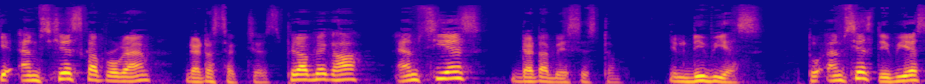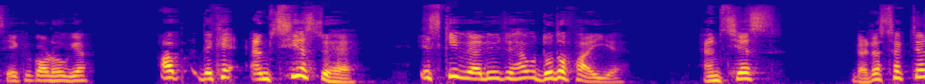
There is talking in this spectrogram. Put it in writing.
کہ ایم سی ایس کا پروگرام ڈیٹا اسٹرکچر پھر آپ نے کہا M C S database system یعنی ڈی بی ایس تو M C S D B S ایک ریکارڈ ہو گیا. اب دیکھیں ایم سی ایس جو ہے، اس کی ویلو جو ہے وہ دو دفعہ آئی ہے. M C S data structure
